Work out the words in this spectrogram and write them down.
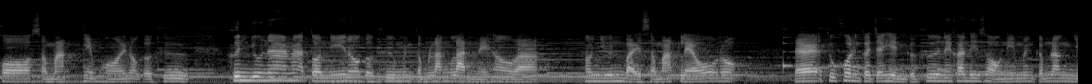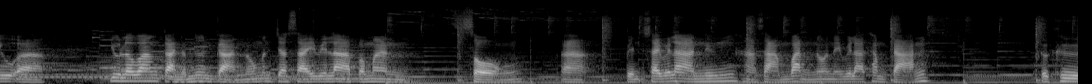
ข้อสมัครเรียบร้อยเนาะก็คือ ขึ้นอยู่หน้าณตอนนี้เนาะก็คือมันกำลังลั่นในเฮาว่าเฮายื่นใบสมัครแล้วเนาะและทุกคนก็จะเห็นก็คือในขั้นที่สองนี้มันกำลังอยู่อ่าอยู่ระหว่างการดำเนินการเนาะมันจะใช้เวลาประมาณ2อ่าเป็นใช้เวลา1หา3วันเนาะในเวลาทำการ ก็คือ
